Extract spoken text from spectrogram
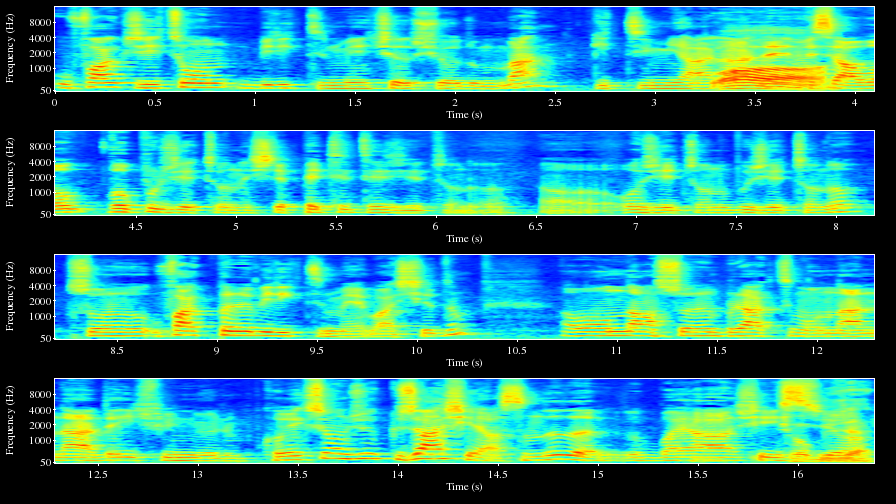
ufak jeton biriktirmeye çalışıyordum ben gittiğim yerlerde. Aa. Mesela va- vapur jetonu, işte PTT jetonu, o- jetonu, bu jetonu. Sonra ufak para biriktirmeye başladım. Ama ondan sonra bıraktım. Onlar nerede hiç bilmiyorum. Koleksiyonculuk güzel şey aslında da bayağı şey Çok istiyor. güzel.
